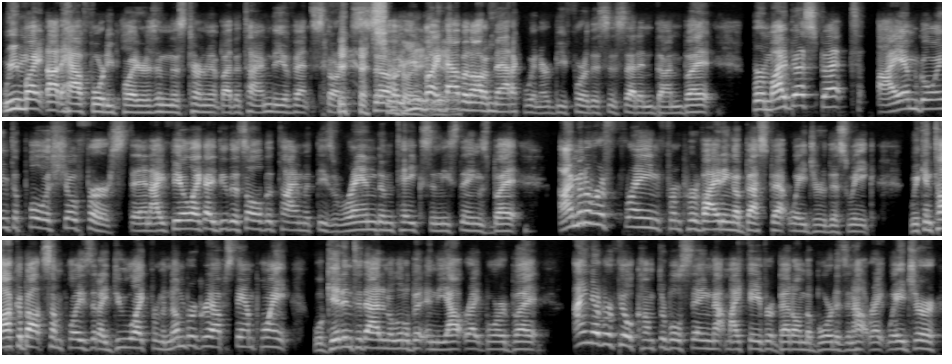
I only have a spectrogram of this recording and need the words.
We might not have 40 players in this tournament by the time the event starts. so right, you might yeah. have an automatic winner before this is said and done. But for my best bet, I am going to pull a show first. And I feel like I do this all the time with these random takes and these things, but I'm going to refrain from providing a best bet wager this week. We can talk about some plays that I do like from a number graph standpoint. We'll get into that in a little bit in the outright board, but I never feel comfortable saying that my favorite bet on the board is an outright wager.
